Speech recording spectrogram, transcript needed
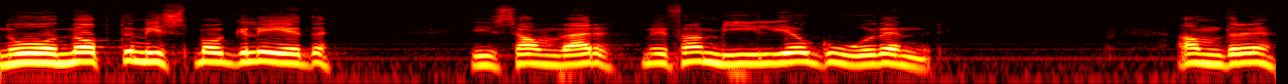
noen med optimisme og glede, i samvær med familie og gode venner. Andre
